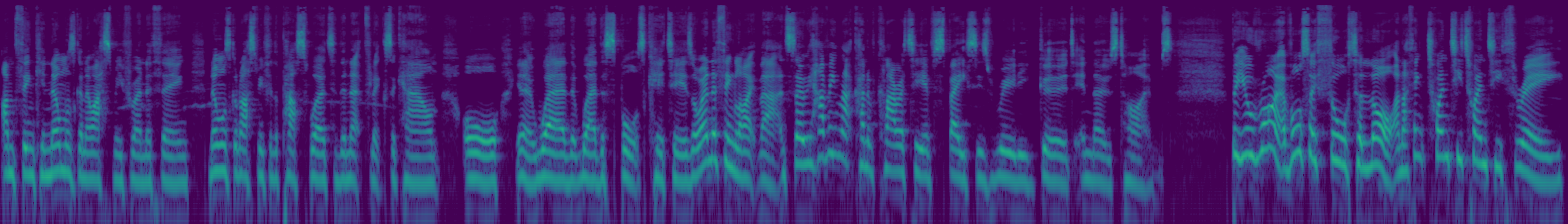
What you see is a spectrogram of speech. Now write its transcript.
I'm thinking no one's going to ask me for anything. No one's going to ask me for the password to the Netflix account or, you know, where the where the sports kit is or anything like that. And so having that kind of clarity of space is really good in those times. But you're right, I've also thought a lot and I think 2023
